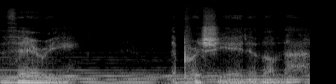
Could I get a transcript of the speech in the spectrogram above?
very appreciative of that.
